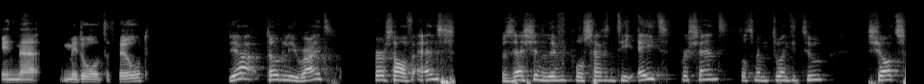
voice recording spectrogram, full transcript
in that middle of the field. Yeah, totally right. First half ends. Possession Liverpool 78%, Tottenham 22. Shots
